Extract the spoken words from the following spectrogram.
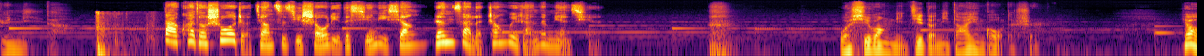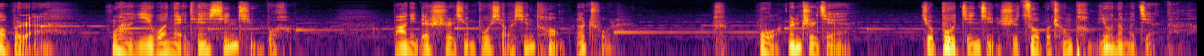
于你的。大块头说着，将自己手里的行李箱扔在了张蔚然的面前。我希望你记得你答应过我的事，要不然，万一我哪天心情不好，把你的事情不小心捅了出来，我们之间就不仅仅是做不成朋友那么简单了。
